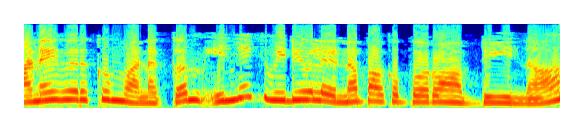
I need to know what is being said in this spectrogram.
அனைவருக்கும் வணக்கம். இன்னைக்கு வீடியோல என்ன பார்க்க போறோம் அப்படின்னா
